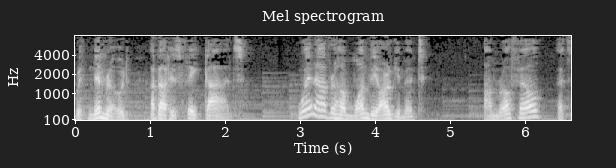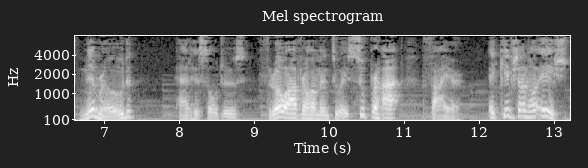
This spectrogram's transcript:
with Nimrod about his fake gods. When Abraham won the argument, Amraphel, that's Nimrod, had his soldiers throw Abraham into a super hot fire a kivshan ha'esh.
